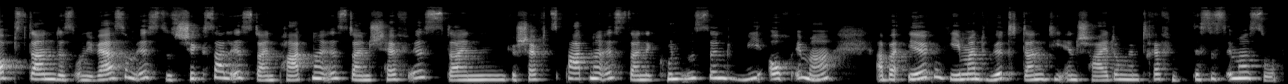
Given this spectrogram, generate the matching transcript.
Ob es dann das Universum ist, das Schicksal ist, dein Partner ist, dein Chef ist, dein Geschäftspartner ist, deine Kunden sind, wie auch immer. Aber irgendjemand wird dann die Entscheidungen treffen. Das ist immer so.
